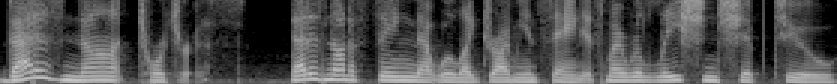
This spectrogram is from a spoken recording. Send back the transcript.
that is not torturous. That is not a thing that will like drive me insane. It's my relationship to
